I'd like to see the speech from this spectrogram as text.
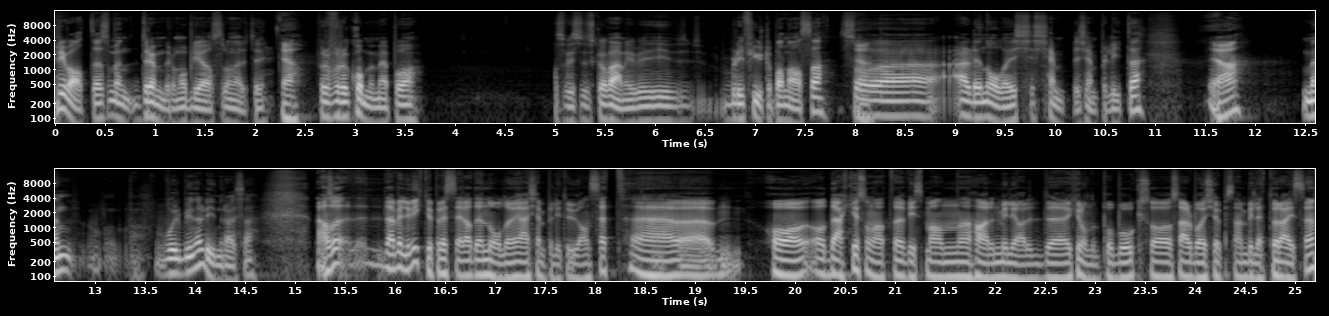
private som drømmer om å bli astronauter. Ja. For, for å komme med på Altså Hvis du skal være med i bli fyrt opp av NASA, så ja. er det nåløyet kjempe, kjempelite. Ja. Men hvor begynner din reise? Altså, det er veldig viktig å presisere at det nåløyet er kjempelite uansett. Eh, og, og, det er ikke sånn at eh, hvis man har en milliard eh, kroner på bok, så, så er det bare å kjøpe seg en billett og reise.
